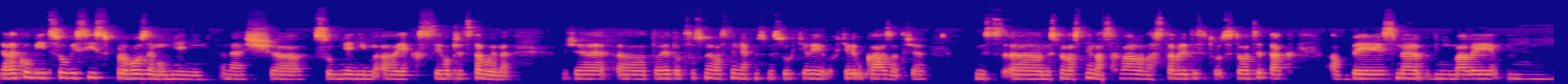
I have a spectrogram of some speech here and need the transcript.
daleko víc souvisí s provozem umění, než s uměním, jak si ho představujeme že uh, to je to, co jsme vlastně v nějakém smyslu chtěli, chtěli ukázat, že my, uh, my jsme vlastně na schvál nastavili ty situace tak, aby jsme vnímali um,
